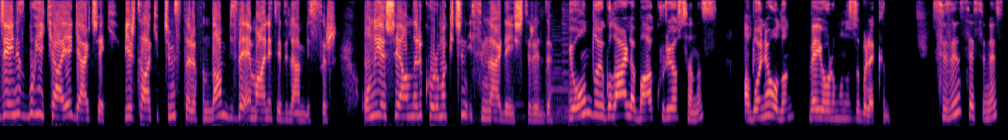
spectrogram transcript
Dinleyeceğiniz bu hikaye gerçek. Bir takipçimiz tarafından bize emanet edilen bir sır. Onu yaşayanları korumak için isimler değiştirildi. Yoğun duygularla bağ kuruyorsanız abone olun ve yorumunuzu bırakın. Sizin sesiniz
